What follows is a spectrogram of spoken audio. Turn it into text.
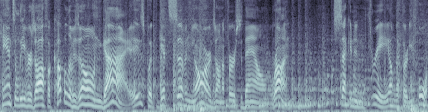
cantilevers off a couple of his own guys, but gets seven yards on a first down run. Second and three on the 34.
